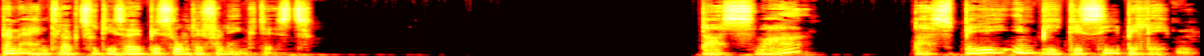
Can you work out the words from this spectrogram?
beim Eintrag zu dieser Episode verlinkt ist. Das war das B im BTC beleben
